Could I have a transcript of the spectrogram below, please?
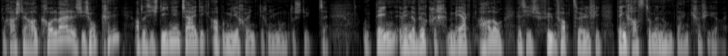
Du kannst den Alkohol wählen, das ist okay, aber das ist deine Entscheidung, aber wir können dich nicht mehr unterstützen. Und dann, wenn er wirklich merkt, hallo, es ist fünf ab zwölf, dann kann es zu einem Umdenken führen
